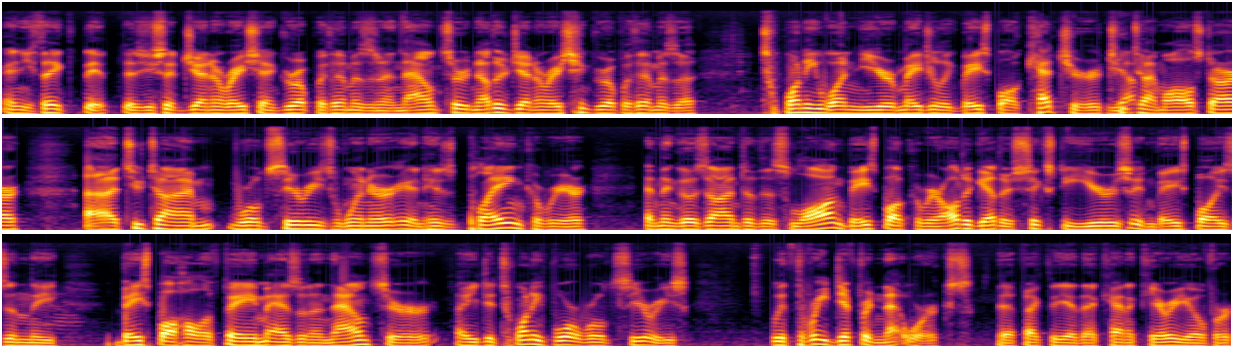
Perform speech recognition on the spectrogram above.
And you think that, as you said, generation grew up with him as an announcer. Another generation grew up with him as a 21 year Major League Baseball catcher, two time All Star, uh, two time World Series winner in his playing career, and then goes on to this long baseball career, altogether 60 years in baseball. He's in the Baseball Hall of Fame as an announcer. Uh, he did 24 World Series with three different networks. In fact, that they had that kind of carryover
